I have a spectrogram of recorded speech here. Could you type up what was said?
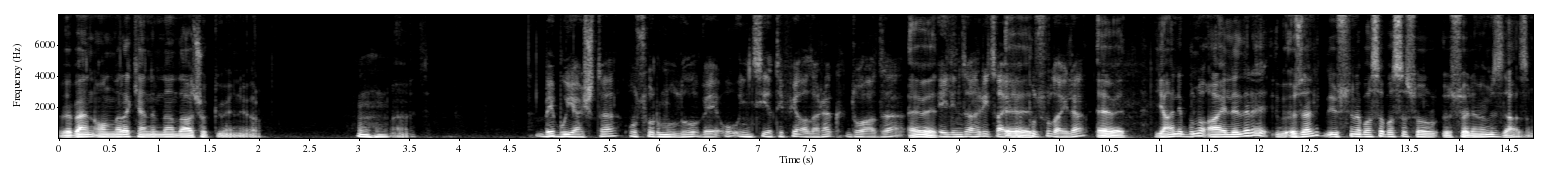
Ve ben onlara kendimden daha çok güveniyorum. Hı hı. Evet. Ve bu yaşta o sorumluluğu ve o inisiyatifi alarak doğada evet. elinde haritayla, evet. pusulayla evet. Yani bunu ailelere özellikle üstüne basa basa sor, söylememiz lazım.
